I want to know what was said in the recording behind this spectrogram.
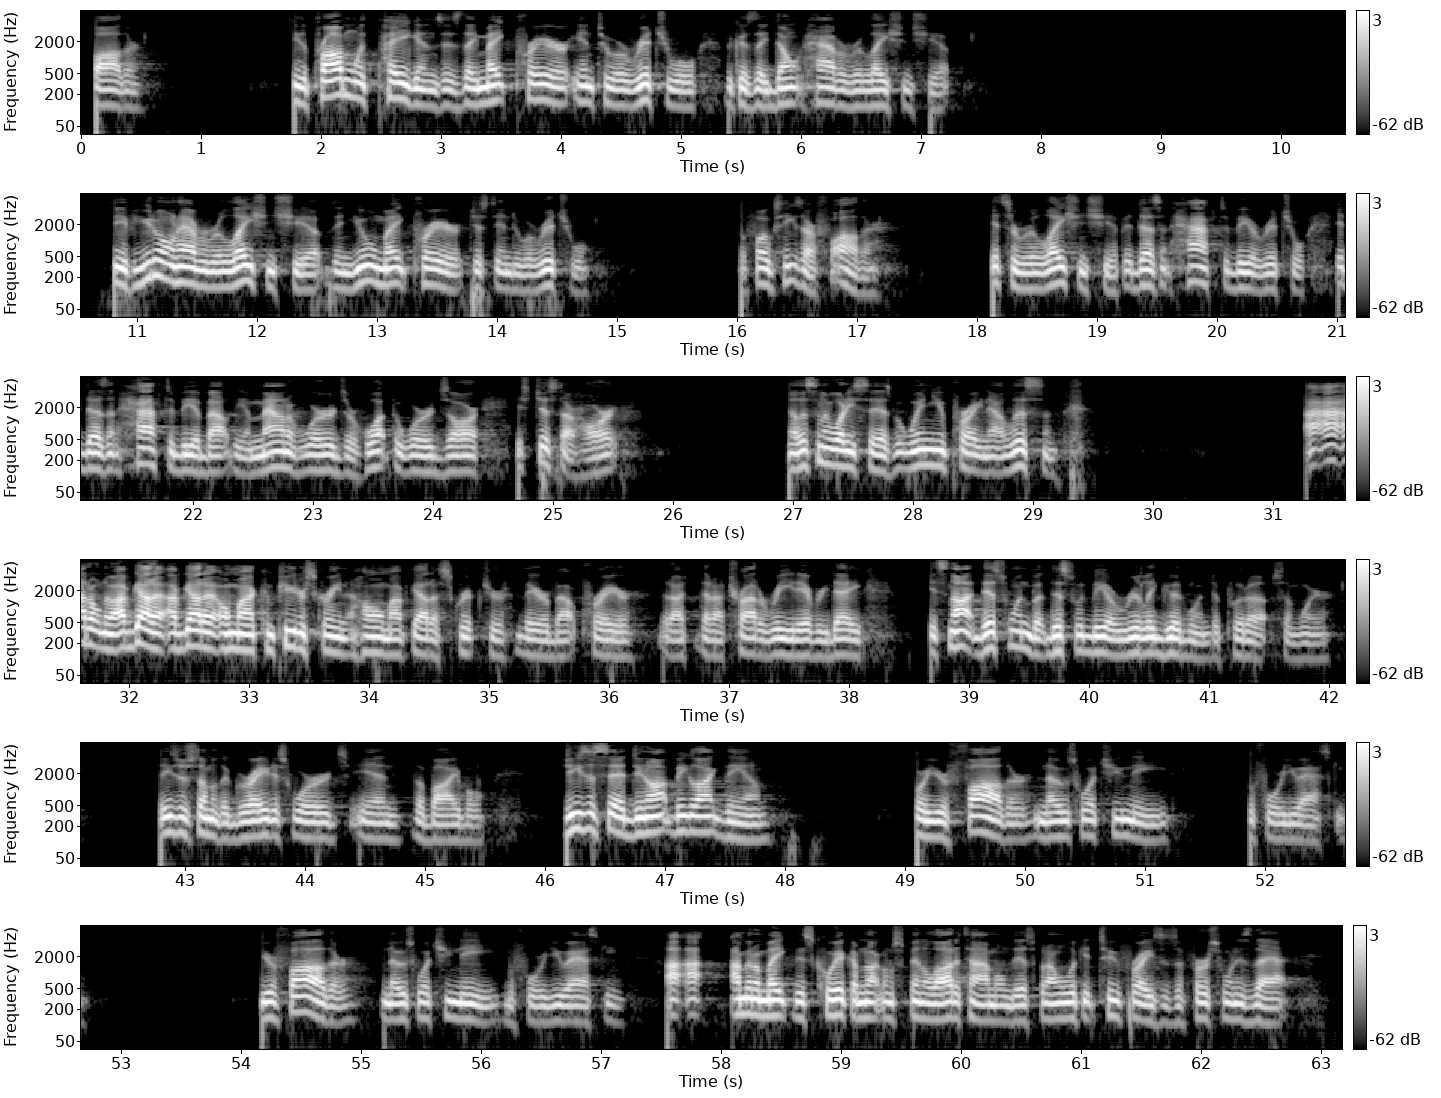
Father. See, the problem with pagans is they make prayer into a ritual because they don't have a relationship. See, if you don't have a relationship, then you'll make prayer just into a ritual. But, folks, He's our Father. It's a relationship. It doesn't have to be a ritual. It doesn't have to be about the amount of words or what the words are. It's just our heart. Now, listen to what he says. But when you pray, now listen. I, I don't know. I've got a, I've got a, on my computer screen at home. I've got a scripture there about prayer that I that I try to read every day. It's not this one, but this would be a really good one to put up somewhere. These are some of the greatest words in the Bible. Jesus said, "Do not be like them, for your Father knows what you need before you ask Him." Your Father knows what you need before you ask Him. I, am going to make this quick. I'm not going to spend a lot of time on this, but I'm going to look at two phrases. The first one is that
